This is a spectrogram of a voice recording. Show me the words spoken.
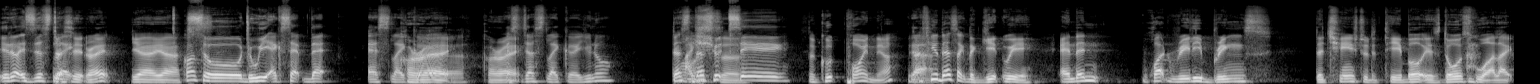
You know, it's just that's like it right yeah yeah. so do we accept that as like Correct, a, correct. As just like a, you know, that's, I that's should a- say It's a good point, yeah. yeah. I feel that's like the gateway. And then what really brings the change to the table is those who are like,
